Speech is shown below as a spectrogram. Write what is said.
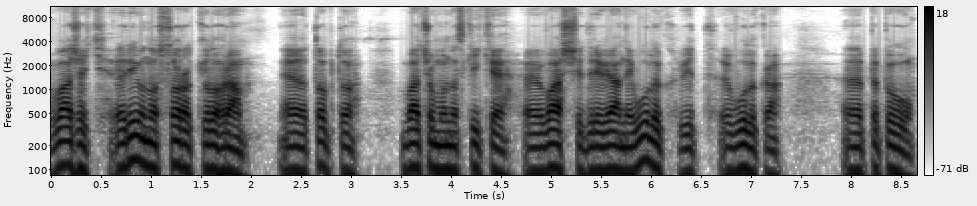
важить рівно 40 кг. Тобто бачимо наскільки е, важчий дерев'яний вулик від вулика е, ППУ.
